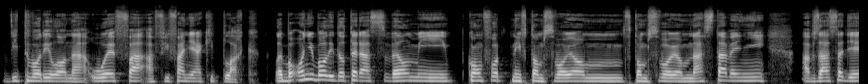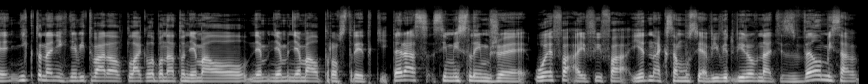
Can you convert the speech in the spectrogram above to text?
vytvorilo na UEFA a FIFA nejaký tlak. Lebo oni boli doteraz veľmi komfortní v tom svojom, v tom svojom nastavení a v zásade nikto na nich nevytváral tlak, lebo na to nemal, ne, ne, nemal prostriedky. Teraz si myslím, že UEFA aj FIFA jednak sa musia vyrovnať s veľmi sa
